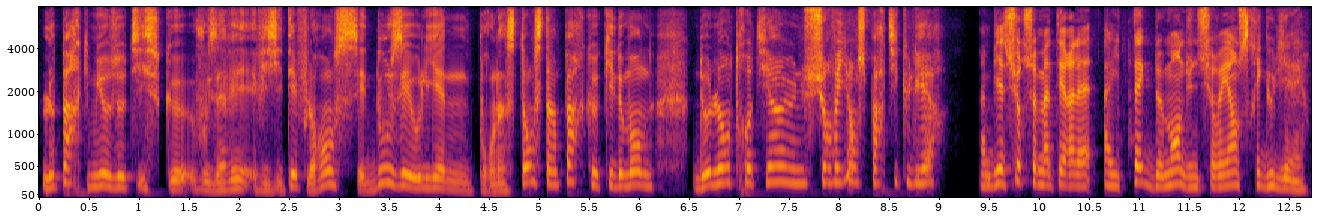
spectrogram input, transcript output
Le parc Myosotis que vous avez visité, Florence, c'est 12 éoliennes pour l'instant. C'est un parc qui demande de l'entretien, une surveillance particulière. Hein, bien sûr, ce matériel high-tech demande une surveillance régulière.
